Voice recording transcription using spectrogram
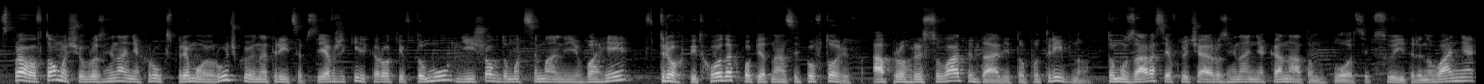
Справа в тому, що в розгинаннях рук з прямою ручкою на тріцепс я вже кілька років тому дійшов до максимальної ваги трьох підходах по 15 повторів, а прогресувати далі то потрібно. Тому зараз я включаю розгинання канатом в блоці в свої тренування,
